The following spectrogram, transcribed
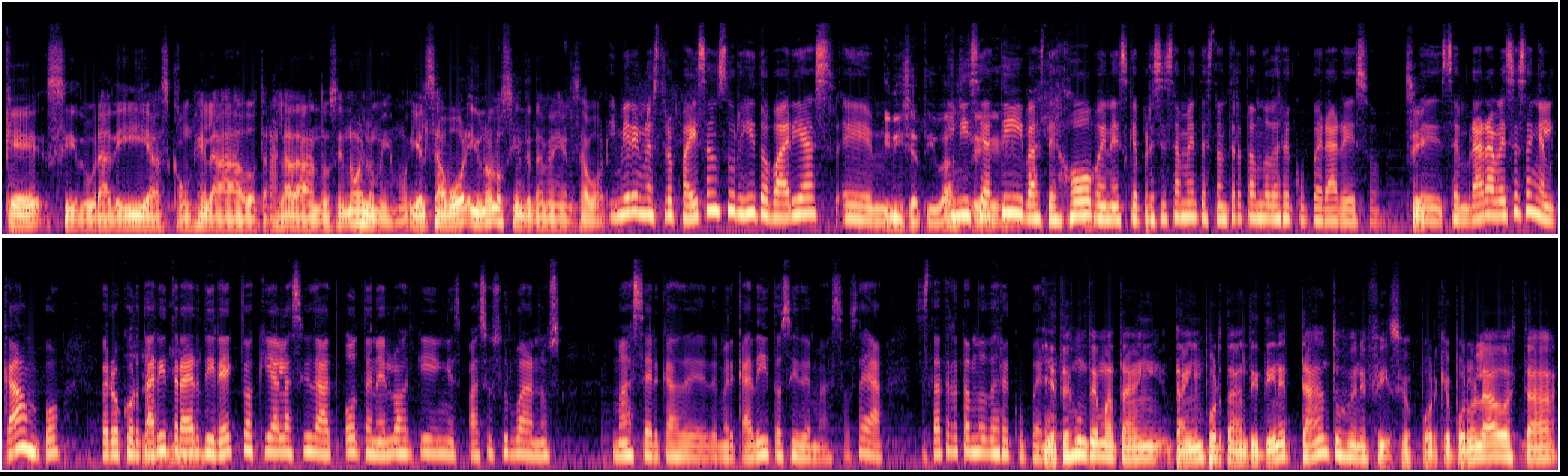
que si dura días congelado, trasladándose, no es lo mismo. Y el sabor, y uno lo siente también el sabor. Y miren, en nuestro país han surgido varias em, iniciativas, iniciativas de... jóvenes que precisamente están tratando de recuperar eso. De sembrar a veces en el campo, pero cortar y traer directo aquí a la ciudad o tenerlos aquí en espacios urbanos más cerca de, de, mercaditos y demás. O sea, se está tratando de recuperar. Y este es un tema tan, tan importante y tiene tantos beneficios, porque por un lado está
